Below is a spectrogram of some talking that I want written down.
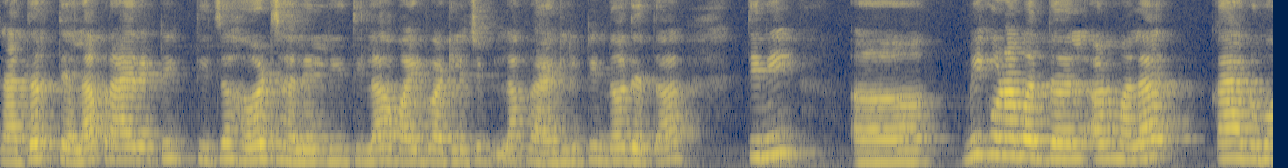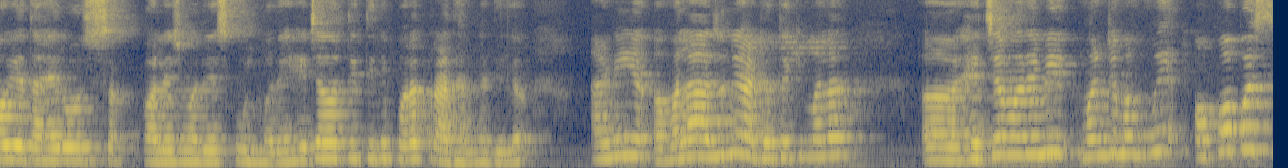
रॅदर त्याला प्रायोरिटी तिचं हर्ट झालेली तिला वाईट वाटल्याची तिला प्रायोरिटी न देता तिने मी कोणाबद्दल आणि मला काय अनुभव येत आहे रोज कॉलेजमध्ये स्कूलमध्ये ह्याच्यावरती तिने परत प्राधान्य दिलं. आणि मला अजूनही आठवतं की मला ह्याच्यामध्ये मी म्हणजे मग मी आपोआपच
